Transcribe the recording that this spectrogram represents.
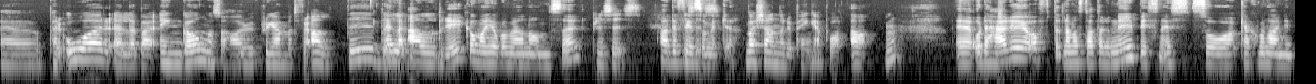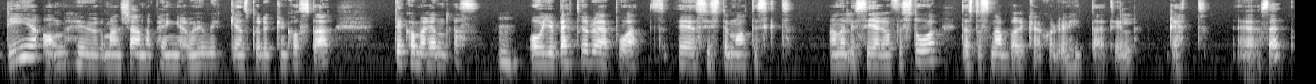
eh, per år eller bara en gång och så har du programmet för alltid? eller aldrig om man jobbar med annonser. Precis. Ja, det finns så Precis. mycket. Vad tjänar du pengar på? Ja. Eh, Och det här är ju ofta, när man startar en ny business så kanske man har en idé om hur man tjänar pengar och hur mycket ens produkt kan kosta. Det kommer ändras. Och ju bättre du är på att eh, systematiskt analysera och förstå desto snabbare kanske du hittar till rätt eh, sätt.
